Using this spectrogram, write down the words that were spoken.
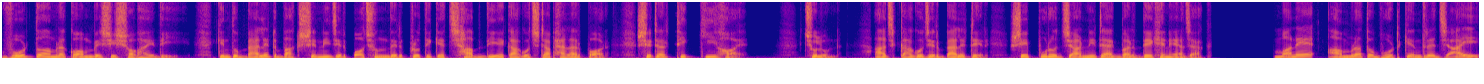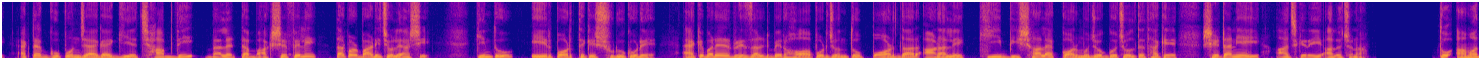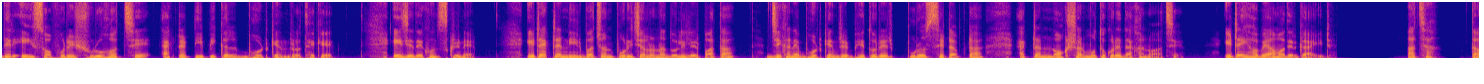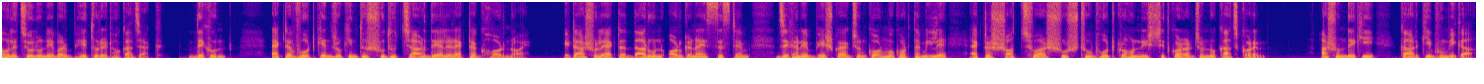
Vote তো আমরা কম বেশি সভায় দিই, কিন্তু ব্যালেট বাক্সে নিজের পছন্দের প্রতীকে ছাপ দিয়ে কাগজটা ফেলার পর সেটার ঠিক কি হয়? চলুন, আজ কাগজের ব্যালেটের সেই পুরো জার্নিটা একবার দেখে নেওয়া যাক। মানে আমরা তো ভোট কেন্দ্রে যাই, একটা গোপন জায়গায় গিয়ে ছাপ দিই, ব্যালেটটা বাক্সে ফেলি, তারপর বাড়ি চলে আসি। কিন্তু এরপর থেকে শুরু করে একেবারে রেজাল্ট বের হওয়া পর্যন্ত পর্দার আড়ালে কি বিশাল এক কর্মযজ্ঞ চলতে থাকে, সেটা নিয়েই আজকের এই আলোচনা। তো আমাদের এই সফরে শুরু হচ্ছে একটা টিপিক্যাল ভোট কেন্দ্র থেকে। এই যে দেখুন স্ক্রিনে, এটা একটা নির্বাচন পরিচালনা দলিলের পাতা, যেখানে ভোটকেন্দ্রের ভেতরের পুরো সেটআপটা একটা নকশার মতো করে দেখানো আছে। এটাই হবে আমাদের গাইড। আচ্ছা তাহলে চলুন এবার ভেতরে ঢোকা যাক। দেখুন, একটা ভোটকেন্দ্র কিন্তু শুধু চার দেয়ালের একটা ঘর নয়, এটা আসলে একটা দারুণ অর্গানাইজ সিস্টেম যেখানে বেশ কয়েকজন কর্মকর্তা মিলে একটা স্বচ্ছ আর সুষ্ঠু ভোট গ্রহণ নিশ্চিত করার জন্য কাজ করেন। আসুন দেখি কার কি ভূমিকা।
